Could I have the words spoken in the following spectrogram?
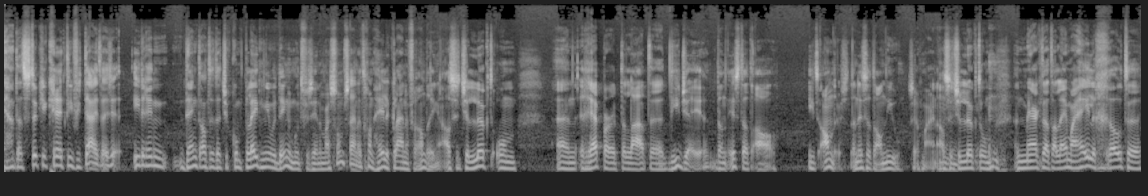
ja, dat stukje creativiteit. Weet je, iedereen denkt altijd dat je compleet nieuwe dingen moet verzinnen. Maar soms zijn het gewoon hele kleine veranderingen. Als het je lukt om een rapper te laten DJ'en, dan is dat al iets anders. Dan is het al nieuw, zeg maar. En als het je lukt om een merk dat alleen maar hele grote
